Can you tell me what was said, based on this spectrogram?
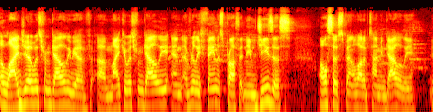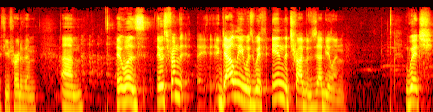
Elijah was from Galilee. We have uh, Micah was from Galilee. And a really famous prophet named Jesus also spent a lot of time in Galilee, if you've heard of him. Um, it, was, it was from the, Galilee was within the tribe of Zebulun, which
